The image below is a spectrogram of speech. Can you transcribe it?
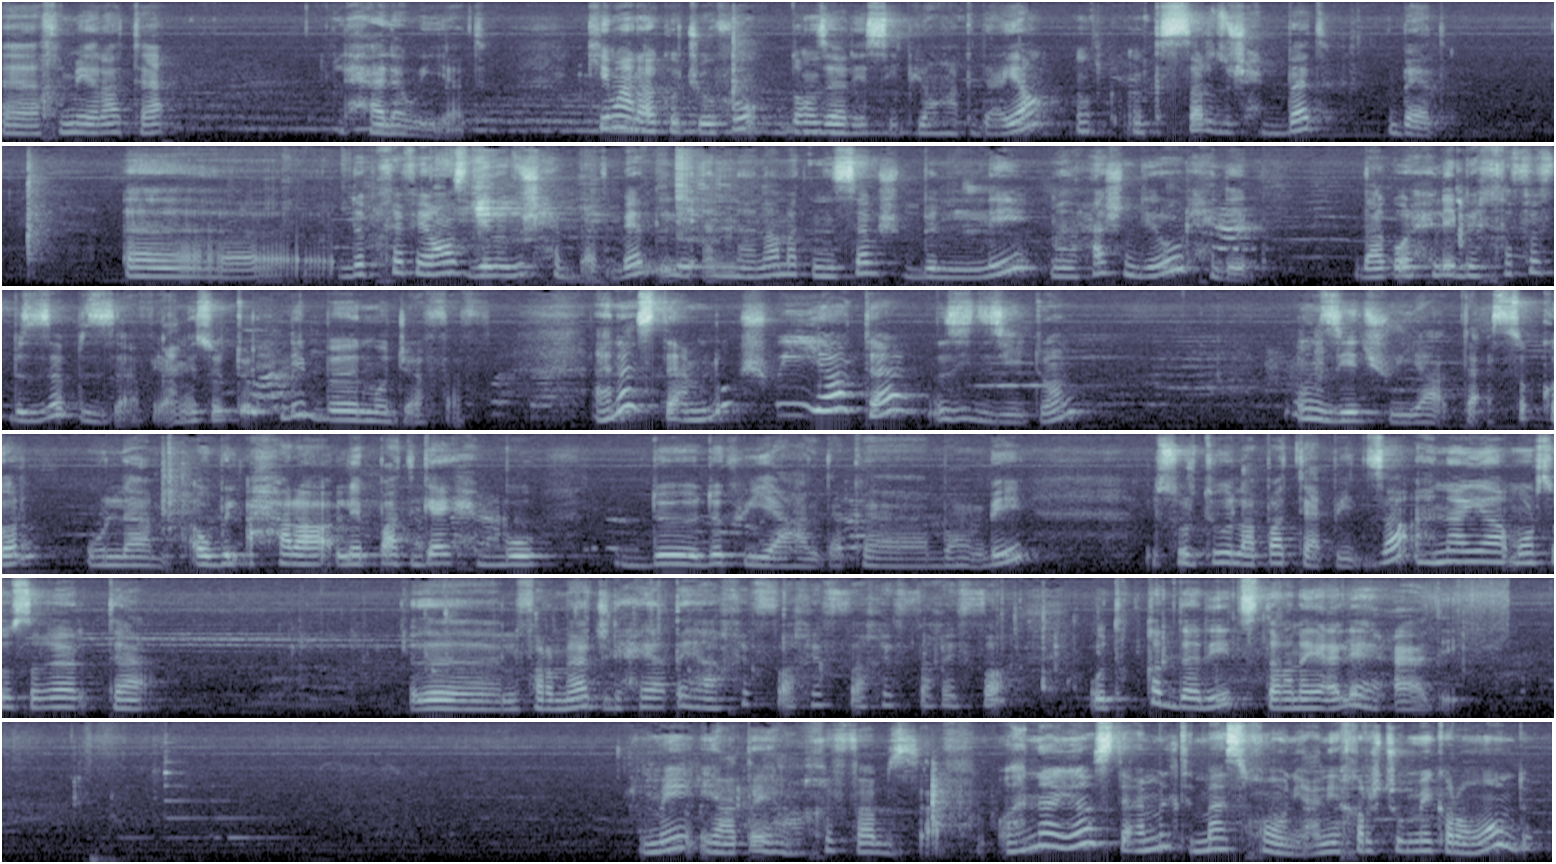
آه، خميرة تاع الحلويات. كيما راكم تشوفوا dans récipient هكذايا نكسر زوج حبات بيض. de préférence ديروا جوج حبات. بيض لأننا ما تنساوش باللي ما نحاش نديروا الحليب. داكو الحليب يخفف بزاف بزاف يعني surtout الحليب المجفف هنا نستعملوا شوية تاع زيت زيتون ونزيد شوية تاع السكر ولا أو بالأحرى les pâtes كاع يحبوا deux deux cuillères هكداك bombées. surtout la pâte تاع بيتزا هنايا morceau صغير تاع الفرماج اللي حيعطيها خفة خفة خفة خفة وتقدري تستغني عليه عادي. mais يعطيها خفة بزاف. وهنايا استعملت ماء سخون يعني خرجته micro-onde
